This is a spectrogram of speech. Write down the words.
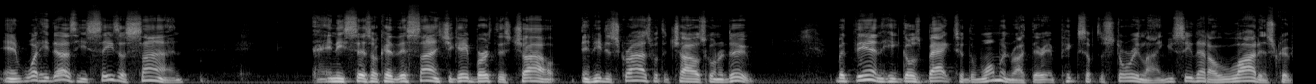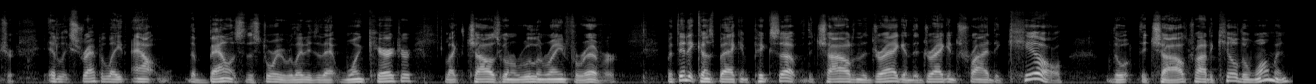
And what he does, he sees a sign and he says, okay, this sign, she gave birth to this child, and he describes what the child's going to do. But then he goes back to the woman right there and picks up the storyline. You see that a lot in Scripture. It'll extrapolate out the balance of the story related to that one character, like the child is going to rule and reign forever. But then it comes back and picks up the child and the dragon. The dragon tried to kill the, the child, tried to kill the woman.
